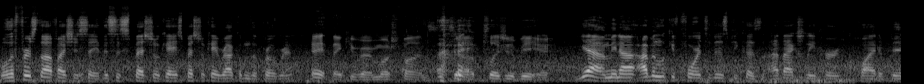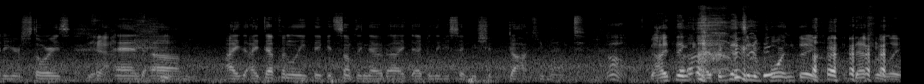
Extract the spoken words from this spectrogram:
Well, first off, I should say this is Special K. Special K, welcome to the program. Hey, thank you very much, Fonz. It's a pleasure to be here. Yeah, I mean, I, I've been looking forward to this because I've actually heard quite a bit of your stories. Yeah. And um, I, I definitely think it's something that I, I believe you said we should document. Oh, I think I think that's an important thing. Definitely.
